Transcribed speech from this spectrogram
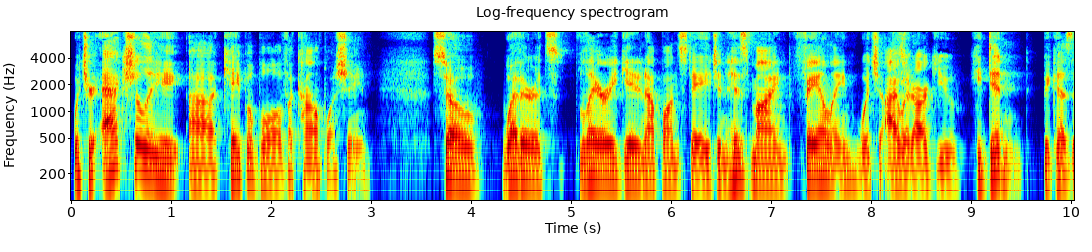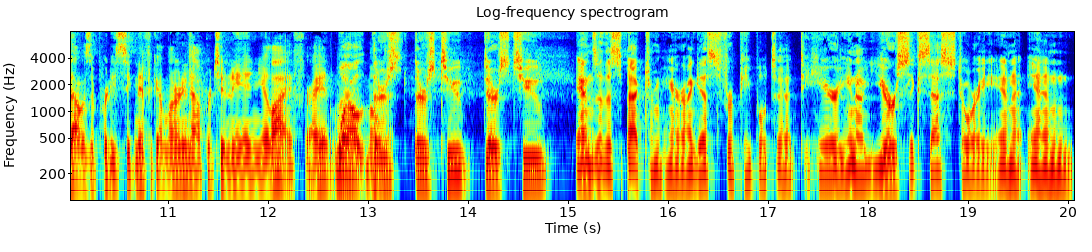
what you're actually uh, capable of accomplishing. So whether it's Larry getting up on stage and his mind failing, which I would argue he didn't, because that was a pretty significant learning opportunity in your life, right? Well, Learning there's there's two there's two ends of the spectrum here, I guess, for people to to hear. You know, your success story in in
